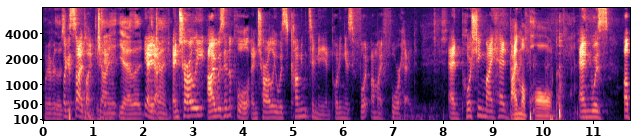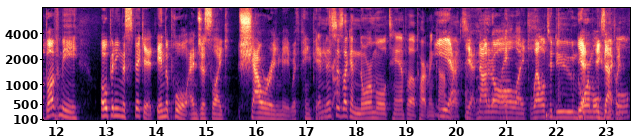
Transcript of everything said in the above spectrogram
whatever those like a sideline container. giant. Yeah, the, Yeah, the yeah. giant. And Charlie, I was in the pool, and Charlie was coming to me and putting his foot on my forehead and pushing my head back I'm appalled. and was above me, opening the spigot in the pool and just like showering me with pink panty And this drop. is like a normal Tampa apartment complex. yeah, yeah, not at all like Well-to-do, Yeah, normal exactly. people.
